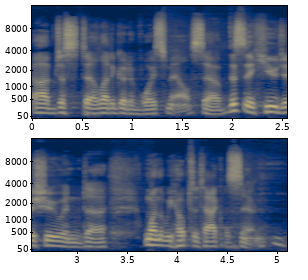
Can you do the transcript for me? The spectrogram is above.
Uh, just uh, let it go to voicemail. So this is a huge issue and uh, one that we hope to tackle soon.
